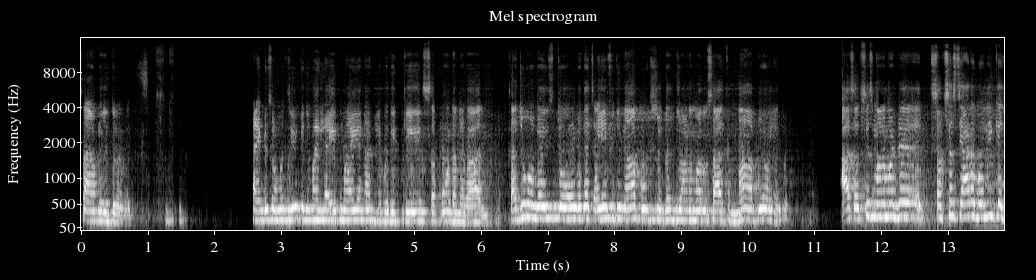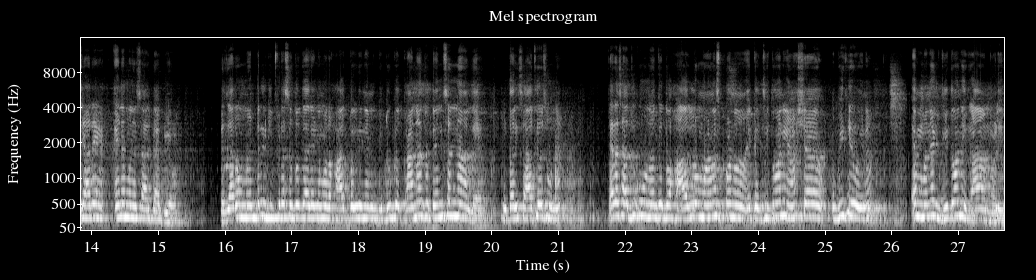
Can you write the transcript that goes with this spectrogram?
સાંભળી સો મચ જીવ લાઈફમાં આવી તો હું કદાચ અહીંયા સુધી ના પહોંચી શકત આણે મારો સાથ ના આપ્યો હોય આ સક્સેસ મારા માટે સક્સેસ ત્યારે બની કે જ્યારે એણે મને સાથ આપ્યો કે હું મેન્ટલી ડિપ્રેસ હતો ત્યારે એને મારો હાથ પકડીને એમ કીધું કે કાના તું ટેન્શન ના લે હું તારી સાથે છું ને ત્યારે સાચું કહું ને કે તો હારલો માણસ પણ એક જીતવાની આશા ઊભી થઈ હોય ને એમ મને જીતવાની રાહ મળી.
